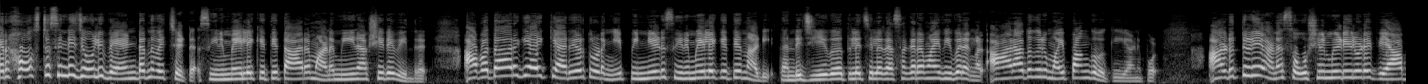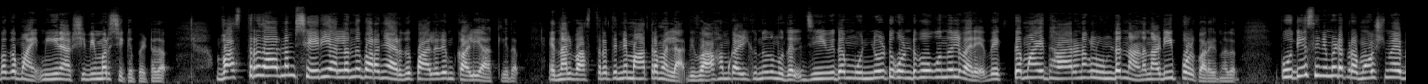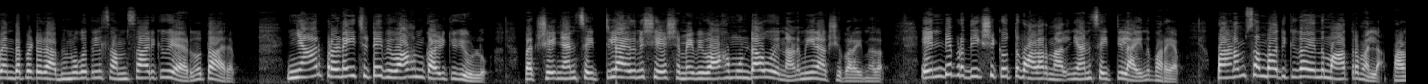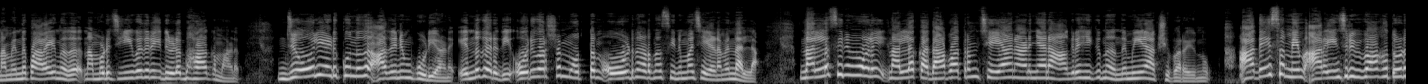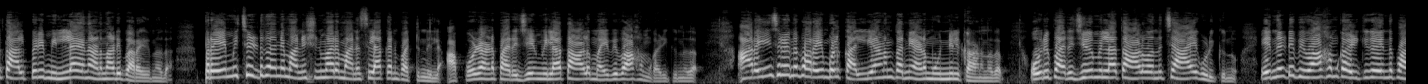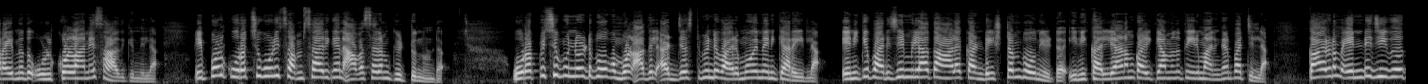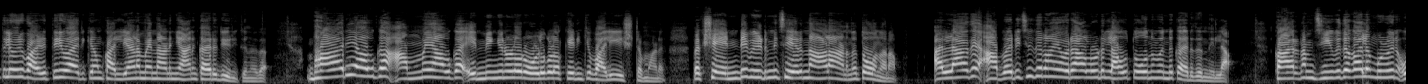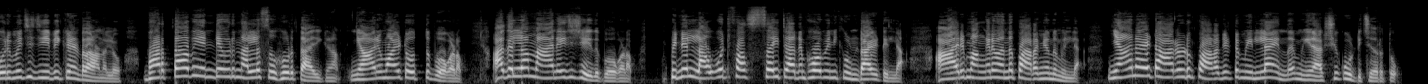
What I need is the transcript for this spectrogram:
Air ഹോസ്റ്റസിന്റെ ജോലി വേണ്ടെന്ന് വെച്ചിട്ട് സിനിമയിലേക്ക് എത്തിയ താരമാണ് മീനാക്ഷി രവീന്ദ്രൻ. അവതാരകയായി കരിയർ തുടങ്ങി പിന്നീട് സിനിമയിലേക്ക് എത്തിയ നടി തന്റെ ജീവിതത്തിലെ ചില രസകരമായ വിവരങ്ങൾ ആരാധകരുമായി പങ്കുവെക്കുകയാണിപ്പോൾ. അടുത്തിടെയാണ് സോഷ്യൽ മീഡിയയിലൂടെ വ്യാപകമായി മീനാക്ഷി വിമർശിക്കപ്പെട്ടത്. വസ്ത്രധാരണം ശരിയല്ലെന്ന് പറഞ്ഞായിരുന്നു പലരും കളിയാക്കിയത്. എന്നാൽ വസ്ത്രത്തിന്റെ മാത്രമല്ല വിവാഹം കഴിക്കുന്നത് മുതൽ ജീവിതം മുന്നോട്ട് കൊണ്ടുപോകുന്നതിൽ വരെ വ്യക്തമായ ധാരണകൾ ഉണ്ടെന്നാണ് നടി ഇപ്പോൾ പറയുന്നത്. പുതിയ സിനിമയുടെ പ്രൊമോഷനുമായി ബന്ധപ്പെട്ട ഒരു അഭിമുഖത്തിൽ സംസാരിക്കുകയായിരുന്നു താരം. ഞാൻ പ്രണയിച്ചിട്ടേ വിവാഹം കഴിക്കുകയുള്ളൂ. പക്ഷേ ഞാൻ സെറ്റിലായതിനു ശേഷമേ വിവാഹം ഉണ്ടാവൂ എന്നാണ് മീനാക്ഷി പറയുന്നത്. എന്റെ പ്രതീക്ഷയ്ക്കൊത്ത് വളർന്നാൽ ഞാൻ സെറ്റിലായെന്ന് പറയാം. പണം സമ്പാദിക്കുക എന്ന് മാത്രമല്ല പണം എന്ന് പറയുന്നത് നമ്മുടെ ജീവിത രീതിയുടെ ഭാഗമാണ്. ജോലി എടുക്കുന്നത് അതിനും കൂടിയാണ്. എന്ന് കരുതി ഒരു വർഷം മൊത്തം ഓടി നടന്ന് സിനിമ ചെയ്യണമെന്നല്ല. നല്ല സിനിമകളിൽ നല്ല കഥാപാത്രം ചെയ്യാനാണ് ഞാൻ ആഗ്രഹിക്കുന്നതെന്ന് മീനാക്ഷി പറയുന്നു. അതേസമയം അറേഞ്ച്ഡ് വിവാഹത്തോട് താല്പര്യമില്ല എന്നാണ് നടി പറയുന്നത്. പ്രേമിച്ചിട്ട് തന്നെ മനുഷ്യന്മാരെ മനസ്സിലാക്കാൻ പറ്റുന്നില്ല. അപ്പോഴാണ് പരിചയമില്ലാത്ത ആളുമായി വിവാഹം കഴിക്കുന്നത്. അറേഞ്ച്ഡ് എന്ന് പറയുമ്പോൾ കല്യാണം തന്നെയാണ് മുന്നിൽ കാണുന്നത്. ഒരു പരിചയമില്ലാത്ത ആൾ വന്ന് ചായ കുടിക്കുന്നു. എന്നിട്ട് വിവാഹം കഴിക്കുക എന്ന് പറയുന്നത് ഉൾക്കൊള്ളാനേ സാധിക്കുന്നില്ല. ഇപ്പോൾ കുറച്ചുകൂടി സംസാരിക്കാൻ അവസരം കിട്ടുന്നുണ്ട്. ഉറപ്പിച്ച് മുന്നോട്ട് പോകുമ്പോൾ അതിൽ അഡ്ജസ്റ്റ്മെന്റ് വരുമോ എന്ന് എനിക്കറിയില്ല. എനിക്ക് പരിചയമില്ലാത്ത ആളെ കണ്ട് ഇഷ്ടം തോന്നിയിട്ട് ഇനി കല്യാണം കഴിക്കാമെന്ന് തീരുമാനിക്കാൻ പറ്റില്ല. കാരണം എന്റെ ജീവിതത്തിൽ ഒരു വഴിത്തിരിവായിരിക്കാം കല്യാണം എന്നാണ് ഞാൻ കരുതിയിരിക്കുന്നത്. ഭാര്യയാവുക അമ്മയാവുക എന്നിങ്ങനെയുള്ള റോളുകളൊക്കെ എനിക്ക് വലിയ ഇഷ്ടമാണ്. പക്ഷെ എന്റെ വീടിന് ചേരുന്ന ആളാണെന്ന് തോന്നണം. അല്ലാതെ അപരിചിതനായ ഒരാളോട് ലവ് തോന്നുമെന്ന് കരുതുന്നില്ല. കാരണം ജീവിതകാലം മുഴുവൻ ഒരുമിച്ച് ജീവിക്കേണ്ടതാണല്ലോ. ഭർത്താവ് എന്റെ ഒരു നല്ല സുഹൃത്തായിരിക്കണം. ഞാനുമായിട്ട് ഒത്തുപോകണം. അതെല്ലാം മാനേജ് ചെയ്തു പോകണം. പിന്നെ ലവ് അറ്റ് ഫസ്റ്റ് സൈറ്റ് അനുഭവം എനിക്ക് ഉണ്ടായിട്ടില്ല ആരും അങ്ങനെ വന്ന് പറഞ്ഞതുമില്ല ഞാനായിട്ട് ആരോടും പറഞ്ഞിട്ടുമില്ല എന്ന് മീനാക്ഷി കൂട്ടിച്ചേർത്തു.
